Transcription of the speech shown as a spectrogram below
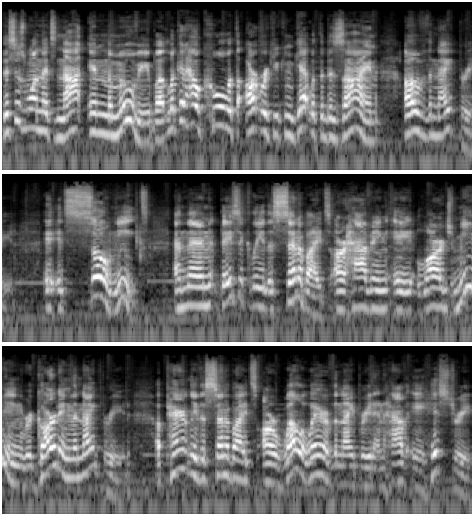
this is one that's not in the movie, but look at how cool with the artwork you can get with the design of the Nightbreed. It, it's so neat. And then basically the Cenobites are having a large meeting regarding the Nightbreed. Apparently the Cenobites are well aware of the Nightbreed and have a history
